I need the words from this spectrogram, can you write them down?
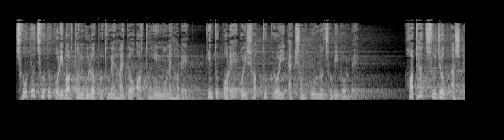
ছোট ছোট পরিবর্তনগুলো প্রথমে হয়তো অর্থহীন মনে হবে, কিন্তু পরে ওই সব টুকরোই এক সম্পূর্ণ ছবি গড়বে। হঠাৎ সুযোগ আসবে।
